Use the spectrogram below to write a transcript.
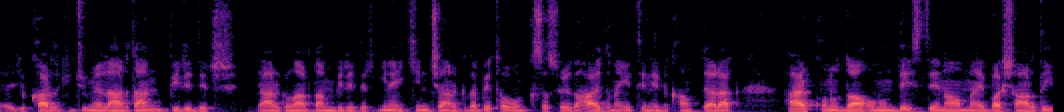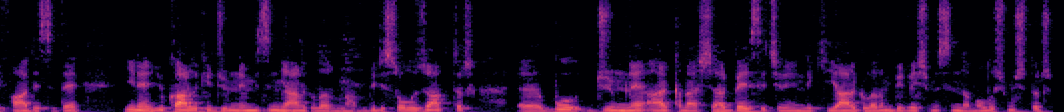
e, yukarıdaki cümlelerden biridir. Yargılardan biridir. Yine ikinci yargıda Beethoven kısa sürede Haydn'a yeteneğini kanıtlayarak her konuda onun desteğini almayı başardığı ifadesi de yine yukarıdaki cümlemizin yargılarından birisi olacaktır. E, bu cümle arkadaşlar B seçeneğindeki yargıların birleşmesinden oluşmuştur.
